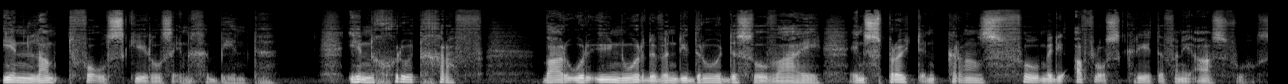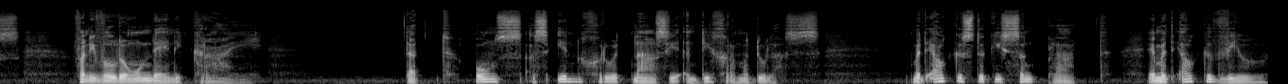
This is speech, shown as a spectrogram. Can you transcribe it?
Een land vol skerels en gebeente. Een groot graf waaroor u noordewind die droë dussel waai en spruit en kraans vul met die afloskrete van die aasvoëls, van die wilde honde en die kraai. Dat ons as een groot nasie in die gramadulas met elke stukkie sinkplaat en met elke wiel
